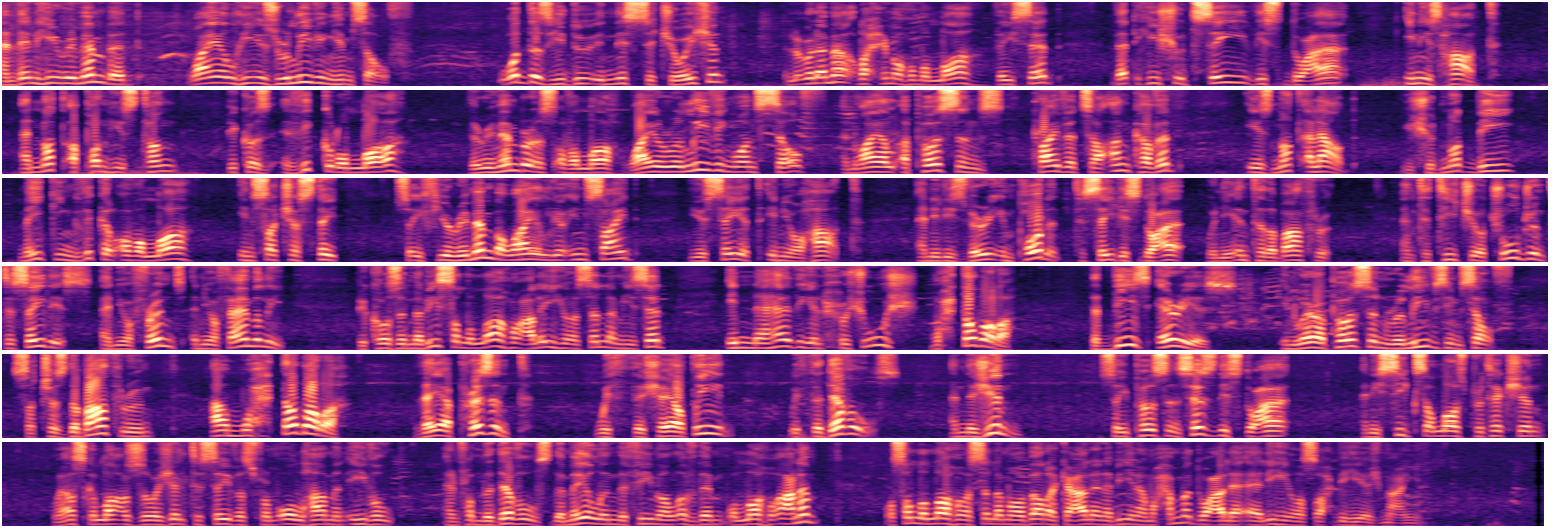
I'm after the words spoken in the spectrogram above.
and then he remembered while he is relieving himself, what does he do in this situation? Al-ulama rahimahumullah, they said that he should say this dua in his heart and not upon his tongue because dhikrullah, the remembrance of Allah while relieving oneself and while a person's privates are uncovered is not allowed. You should not be making dhikr of Allah in such a state. So if you remember while you're inside, you say it in your heart. And it is very important to say this dua when you enter the bathroom and to teach your children to say this and your friends and your family. Because the Nabi sallallahu alayhi wasallam he said, إن هذه الحشوش محتضرة that these areas in where a person relieves himself, such as the bathroom, are muhtadara. They are present with the shayateen, with the devils and the jinn. So a person says this dua and he seeks Allah's protection. We ask Allah Azza wa Jal to save us from all harm and evil and from the devils, the male and the female of them. Wallahu a'lam. وصلى الله وسلم وبارك على نبينا محمد وعلى آله وصحبه أجمعين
